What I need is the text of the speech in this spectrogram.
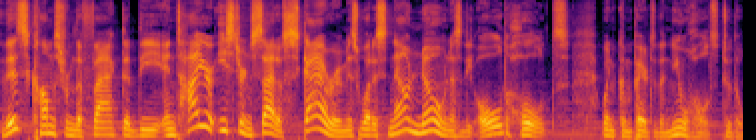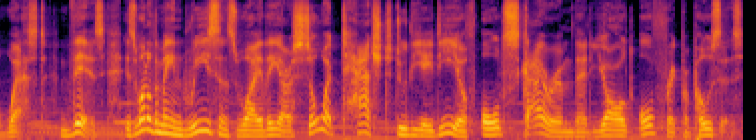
This comes from the fact that the entire eastern side of Skyrim is what is now known as the Old Holds, when compared to the New Holds to the west. This is one of the main reasons why they are so attached to the idea of Old Skyrim that Jarl Ulfric proposes.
